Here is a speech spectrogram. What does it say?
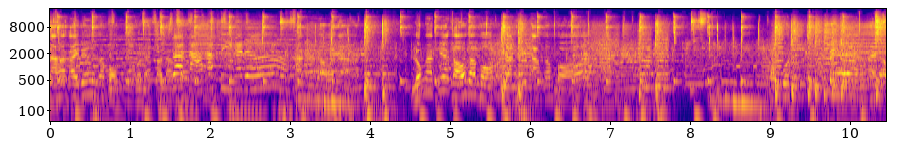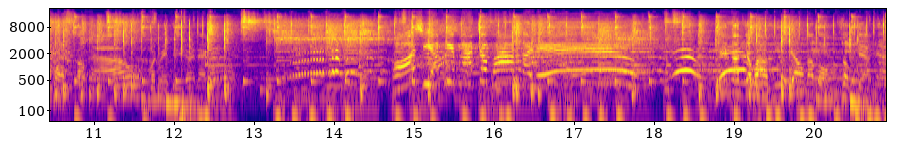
นาไกเดอร์ครับผมหนึ่งคนนะตอนรับสนานาตีนะเด้อหักให้เรานะหลงหักเนี่ยเขาครับผมอยากให้ตามคำขอ ขอบคุณแป้งนะครับผมข้าวขาวบนเวทีด้วยนะครับ ขอเสียงทีมงานเจ้าภาพหน่อยเร็วทีมงานเจะพาพผีเที่ยวครับผมส่งเสียงเนี่ย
